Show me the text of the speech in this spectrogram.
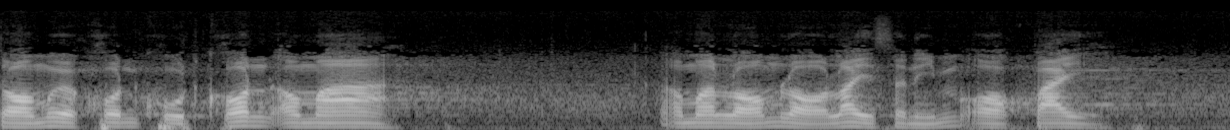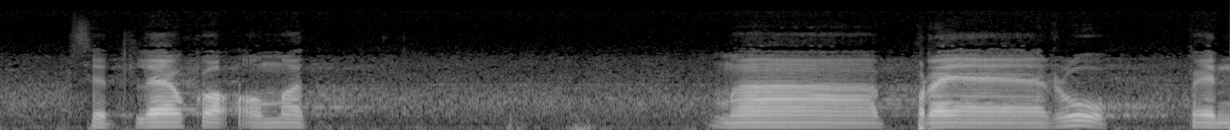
ต่อเมื่อคนขูดค้นเอามา เอามาหลอมหล่อไล่สนิมออกไป เสร็จแล้วก็เอามามาแปรรูป เป็น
